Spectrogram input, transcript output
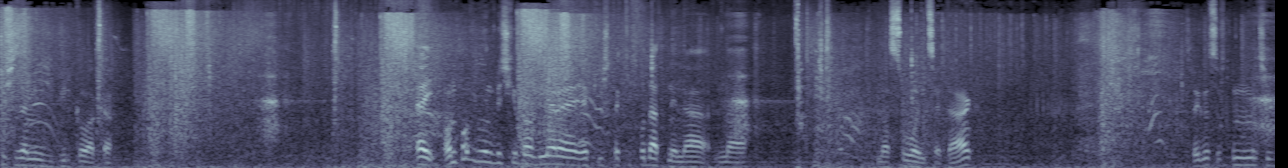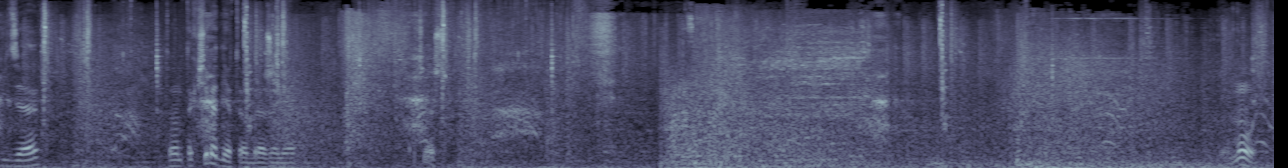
Muszę się zamienić w wilkołaka. Ej, on powinien być chyba w miarę jakiś taki podatny na, na, na słońce, tak? Z tego co w tym momencie widzę, to on tak średnio te obrażenia. Chociaż... Mów.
